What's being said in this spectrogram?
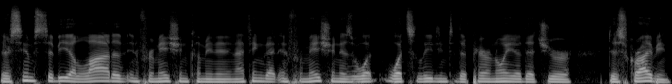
There seems to be a lot of information coming in, and I think that information is what what's leading to the paranoia that you're describing.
